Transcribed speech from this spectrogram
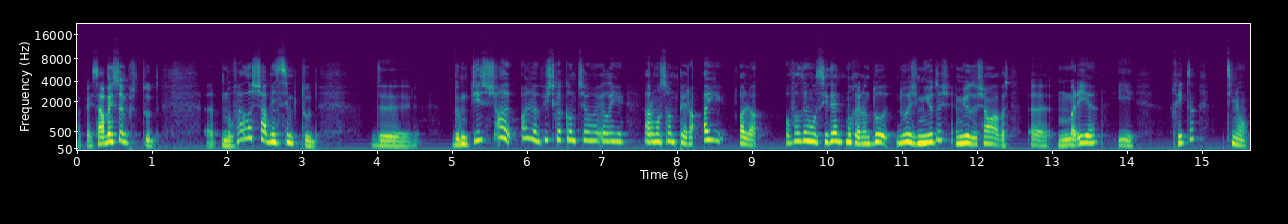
Ok? Sabem sempre tudo. Uh, novelas sabem sempre tudo. De, de notícias. Ah, olha, visto que aconteceu ali a armação de pera. Ai, olha, houve ali um acidente, morreram du duas miúdas. A miúda chamava-se uh, Maria e Rita. Tinham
